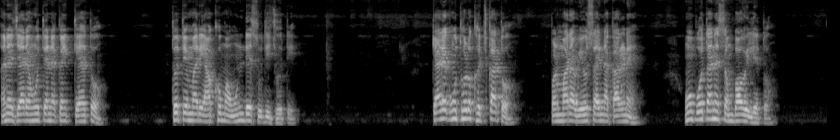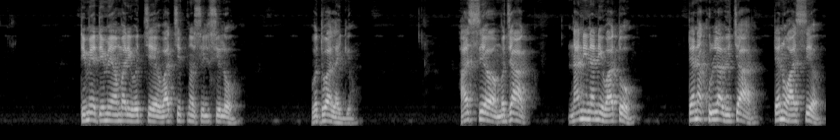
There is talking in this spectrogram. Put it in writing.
અને જ્યારે હું તેને કંઈક કહેતો તો તે મારી આંખોમાં ઊંડે સુધી જોતી. ક્યારેક હું થોડો ખચકાતો, પણ મારા વ્યવસાયના કારણે હું પોતાને સંભાળી લેતો. ધીમે ધીમે અમારી વચ્ચે વાતચીતનો સિલસિલો વધવા લાગ્યો. હાસ્ય, મજાક, નાની નાની વાતો, તેના ખુલ્લા વિચાર, તેનું હાસ્ય,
